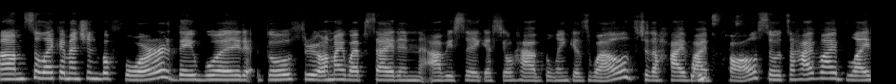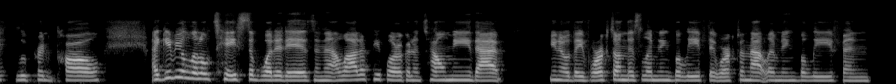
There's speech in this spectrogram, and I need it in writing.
Um, so like I mentioned before, they would go through on my website, and obviously, I guess you'll have the link as well to the high vibe call. So it's a high vibe life blueprint call. I give you a little taste of what it is, and a lot of people are going to tell me that you know they've worked on this limiting belief, they worked on that limiting belief, and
